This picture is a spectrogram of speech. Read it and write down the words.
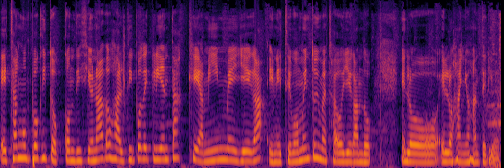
están un poquito condicionados al tipo de clientas que a mí me llega en este momento y me ha estado llegando en, en los años anteriores.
